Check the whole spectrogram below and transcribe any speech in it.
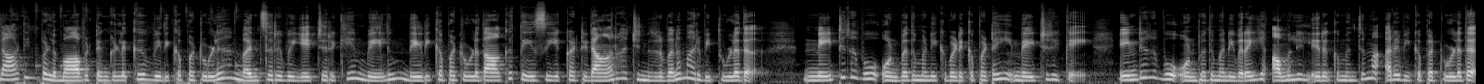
நாட்டின் பல மாவட்டங்களுக்கு விதிக்கப்பட்டுள்ள மண்சரிவு எச்சரிக்கை மேலும் நீடிக்கப்பட்டுள்ளதாக தேசிய கட்டிட ஆராய்ச்சி நிறுவனம் அறிவித்துள்ளது. நேற்றிரவு ஒன்பது மணிக்கு விடுக்கப்பட்ட இந்த எச்சரிக்கை இன்றிரவு ஒன்பது மணி வரை அமலில் இருக்கும் என்றும் அறிவிக்கப்பட்டுள்ளது.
